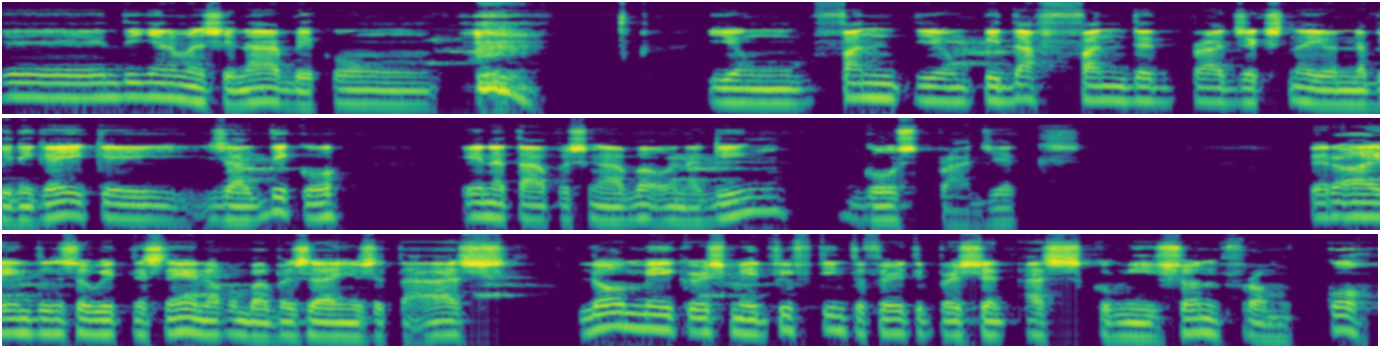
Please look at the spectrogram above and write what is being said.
eh, hindi niya naman sinabi kung yung fund, yung PDAF funded projects na yon na binigay kay Zaldico, eh natapos nga ba o naging ghost projects. Pero ayon dun sa witness na yun, no, kung babasahin nyo sa taas, lawmakers made 15 to 30% as commission from CO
